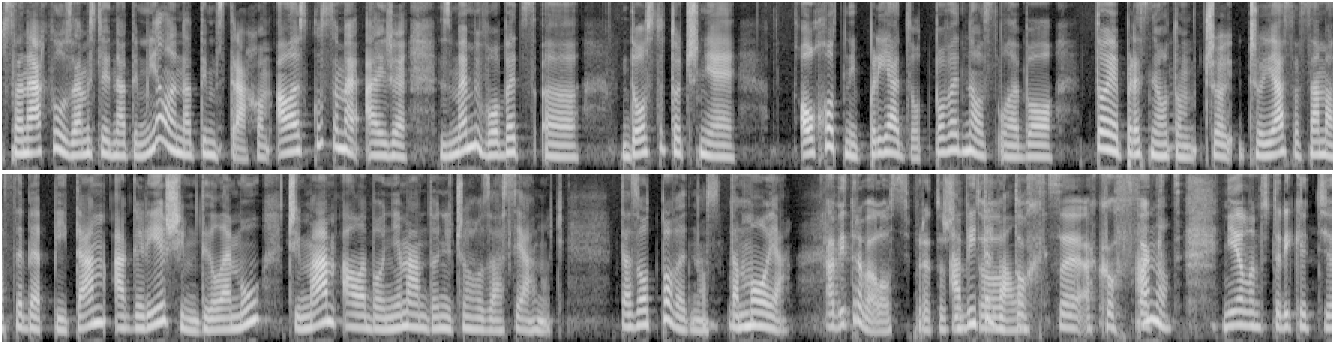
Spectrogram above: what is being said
sa na chvíľu zamyslieť nad tým, nielen nad tým strachom, ale skúsme aj, že sme my vôbec uh, dostatočne ochotní prijať zodpovednosť, lebo to je presne o tom, čo, čo ja sa sama sebe pýtam, ak riešim dilemu, či mám alebo nemám do ničoho zasiahnuť. Tá zodpovednosť, tá mhm. moja. A vytrvalosť, pretože a vytrvalosť. To, to chce ako fakt, ano. nie len vtedy, keď e,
